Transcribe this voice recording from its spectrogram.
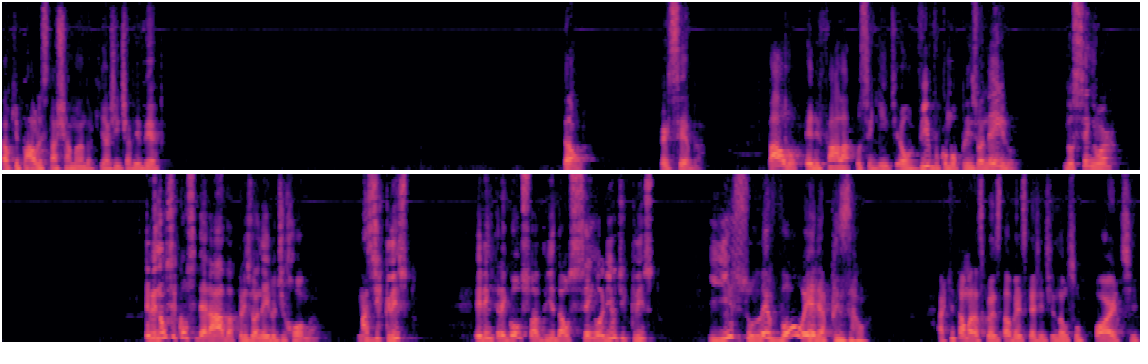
É o que Paulo está chamando aqui a gente a viver. Então, perceba. Paulo, ele fala o seguinte: eu vivo como prisioneiro no Senhor. Ele não se considerava prisioneiro de Roma, mas de Cristo. Ele entregou sua vida ao senhorio de Cristo e isso levou ele à prisão. Aqui está uma das coisas, talvez, que a gente não suporte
